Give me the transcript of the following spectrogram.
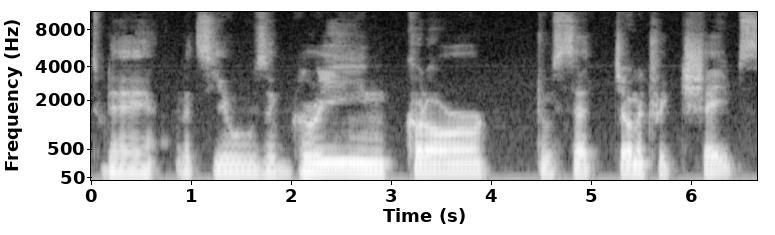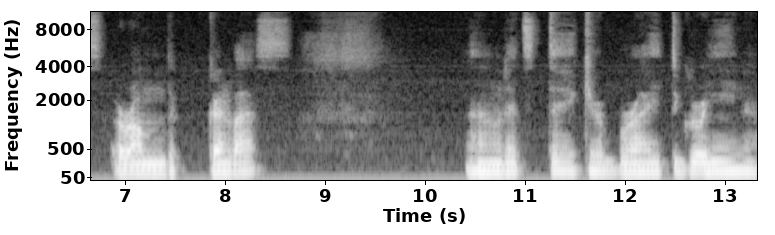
today, let's use a green color to set geometric shapes around the canvas. And let's take a bright green.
